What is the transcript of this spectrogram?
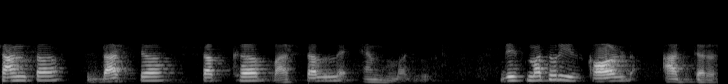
Shanta, Dasya, Sakha, Vatsal and Madhur. This Madhur is called Adya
